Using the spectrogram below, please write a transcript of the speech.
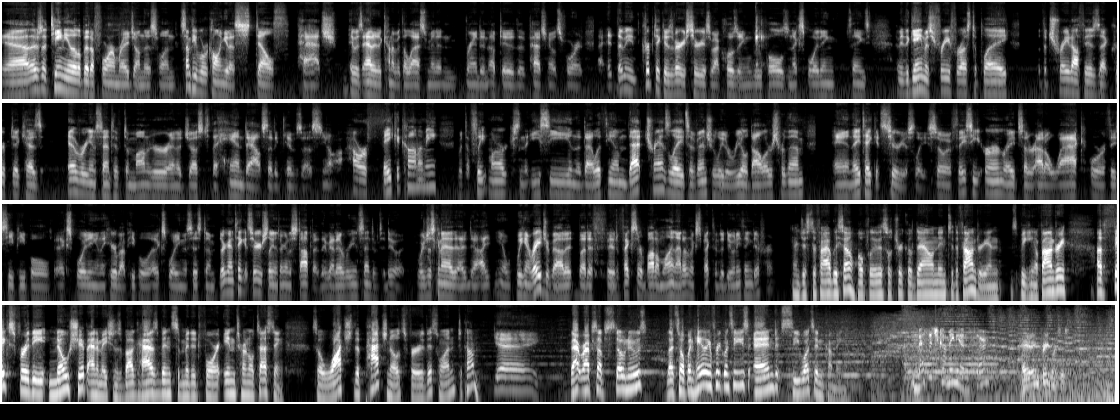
Yeah, there's a teeny little bit of forum rage on this one. Some people were calling it a stealth patch. It was added kind of at the last minute, and Brandon updated the patch notes for it. I- I mean, Cryptic is very serious about closing loopholes and exploiting things. I mean, the game is free for us to play, but the trade off is that Cryptic has every incentive to monitor and adjust the handouts that it gives us. You know, our fake economy with the fleet marks and the EC and the dilithium, that translates eventually to real dollars for them and they take it seriously. So if they see earn rates that are out of whack, or if they see people exploiting and they hear about people exploiting the system, they're going to take it seriously and they're going to stop it. They've got every incentive to do it. We're just going to, uh, uh, I, you know, we can rage about it, but if it affects their bottom line, I don't expect them to do anything different. And justifiably so. Hopefully, this will trickle down into the Foundry. And speaking of Foundry, a fix for the no ship animations bug has been submitted for internal testing. So watch the patch notes for this one to come. Yay! That wraps up STO News. Let's open hailing frequencies and see what's incoming. Message coming in, sir. Hailing frequencies.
